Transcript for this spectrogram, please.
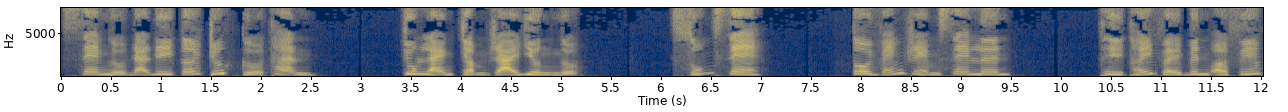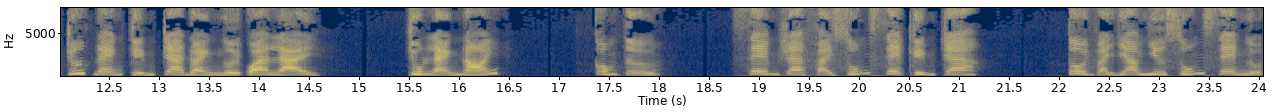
Xe ngựa đã đi tới trước cửa thành. Chu lãng chậm rãi dừng ngựa. Xuống xe. Tôi vén rèm xe lên. Thì thấy vệ binh ở phía trước đang kiểm tra đoàn người qua lại. Chu lãng nói. Công tử. Xem ra phải xuống xe kiểm tra. Tôi và Giao Như xuống xe ngựa.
